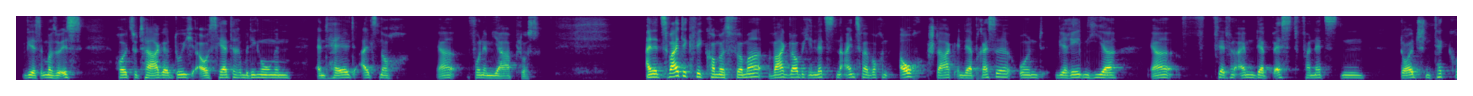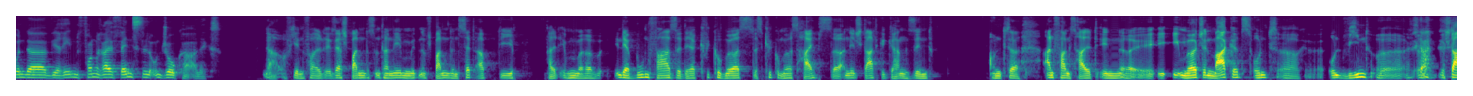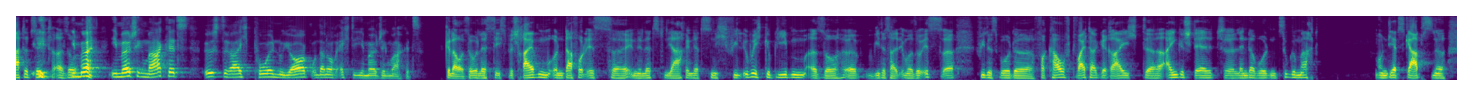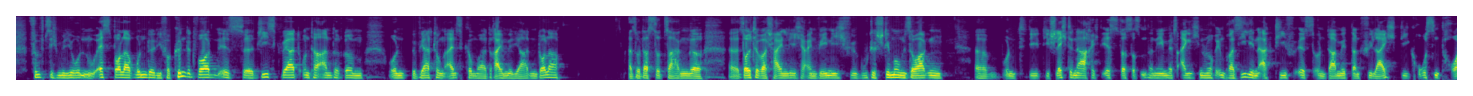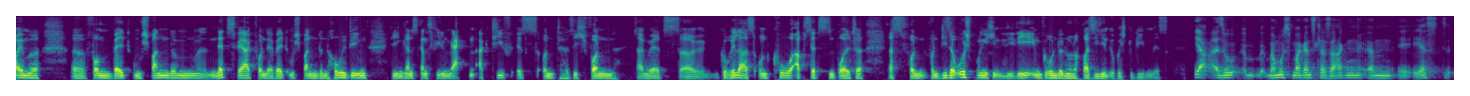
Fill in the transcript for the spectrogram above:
wie es immer so ist, heutzutage durchaus härtere Bedingungen enthält als noch ja, vor einem Jahr plus. Eine zweite Quick-Commerce-Firma war, glaube ich, in den letzten ein, zwei Wochen auch stark in der Presse und wir reden hier ja, vielleicht von einem der bestvernetzten deutschen Tech-Gründer. Wir reden von Ralf Wenzel und Joker, Alex. Ja, auf jeden Fall ein sehr spannendes Unternehmen mit einem spannenden Setup, die halt im, äh, in der Boomphase der Quick-Commerce, des Quick-Commerce-Hypes äh, an den Start gegangen sind und äh, anfangs halt in äh, e-, Emerging Markets und, äh, und Wien äh, ja. gestartet sind. Also Emer Emerging Markets, Österreich, Polen, New York und dann auch echte Emerging Markets. Genau, so lässt sich es beschreiben und davon ist äh, in den letzten Jahren jetzt nicht viel übrig geblieben. Also äh, wie das halt immer so ist, äh, vieles wurde verkauft, weitergereicht, äh, eingestellt, äh, Länder wurden zugemacht. Und jetzt gab es eine 50 Millionen US-Dollar-Runde, die verkündet worden ist, äh, G-Squared unter anderem und Bewertung 1,3 Milliarden Dollar. Also das sozusagen äh, äh, sollte wahrscheinlich ein wenig für gute Stimmung sorgen. Äh, und die, die schlechte Nachricht ist, dass das Unternehmen jetzt eigentlich nur noch in Brasilien aktiv ist und damit dann vielleicht die großen Träume äh, vom weltumspannenden Netzwerk, von der weltumspannenden Holding, die in ganz, ganz vielen Märkten aktiv ist und sich von sagen wir jetzt, äh, Gorillas und Co. absetzen wollte, dass von, von dieser ursprünglichen Idee im Grunde nur noch Brasilien übrig geblieben ist. Ja, also ähm, man muss mal ganz klar sagen, ähm, erst äh,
